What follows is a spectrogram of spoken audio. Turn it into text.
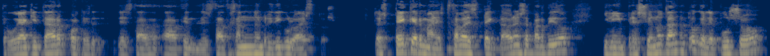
te voy a quitar porque le está, haciendo- le está dejando en ridículo a estos. Entonces Peckerman estaba de espectador en ese partido y le impresionó tanto que le puso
